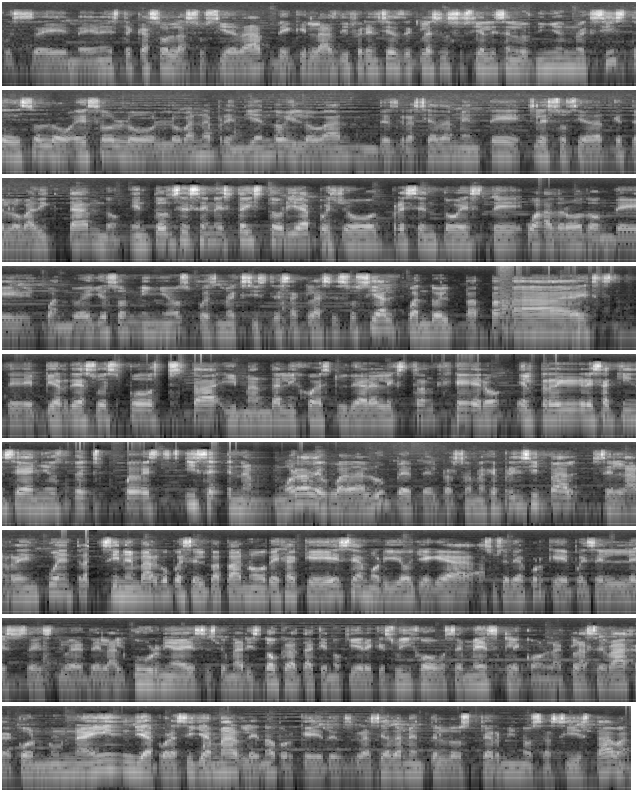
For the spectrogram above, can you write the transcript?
pues en, este caso la sociedad, de que las diferencias de clases sociales en los niños no existe, eso lo, eso lo, lo van aprendiendo y lo van, desgraciadamente, es la sociedad que te lo va dictando. Entonces en esta historia, pues yo presento este cuadro donde cuando ellos son niños, pues no existe esa clase social, cuando el papá este, pierde a su esposa y manda al hijo a estudiar al extranjero. Él regresa 15 años después y se enamora de Guadalupe, del personaje principal, se la reencuentra. Sin embargo, pues el papá no deja que ese amorío llegue a, suceder porque pues él es, de la alcurnia, es este, un aristócrata que no quiere que su hijo se mezcle con la clase baja, con una india, por así llamarle, ¿no? Porque desgraciadamente los términos así estaban.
